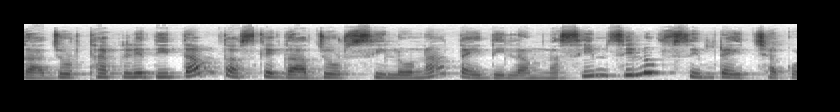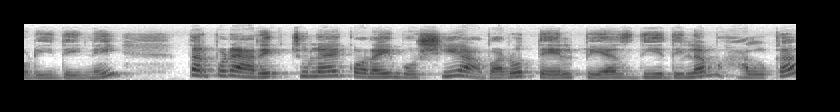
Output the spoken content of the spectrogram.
গাজর থাকলে দিতাম, তো আজকে গাজর ছিল না, তাই দিলাম না। সিম ছিল, সিমটা ইচ্ছা করেই দিই নেই। তারপরে আরেক চুলায় কড়াই বসিয়ে আবারও তেল, পেঁয়াজ দিয়ে দিলাম, হালকা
